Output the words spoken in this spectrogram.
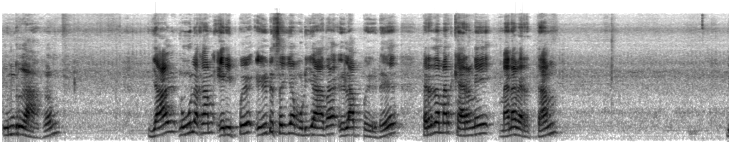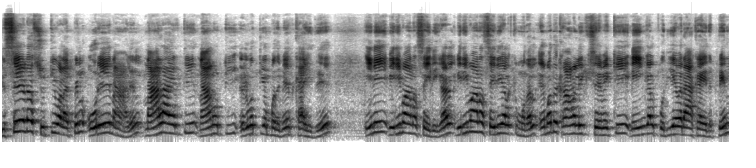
இன்று ஆகும். யாழ் நூலகம் எரிப்பு ஈடு செய்ய முடியாத இழப்பீடு. பிரதமர் கரணி மனவருத்தம். விசேட சுற்றி வளர்ப்பில் ஒரே நாளில் நாலாயிரத்தி நானூற்றி எழுபத்தி ஒன்பது பேர் கைது. இனி விரிவான செய்திகள். விரிவான செய்திகளுக்கு முதல் எமது காணொலி சேவைக்கு நீங்கள் புதியவராக இருப்பின்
